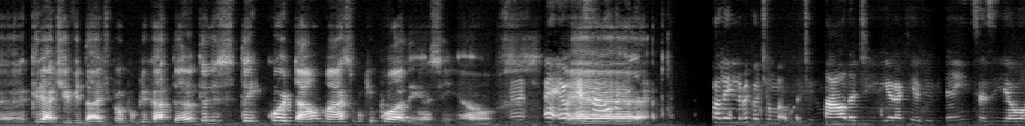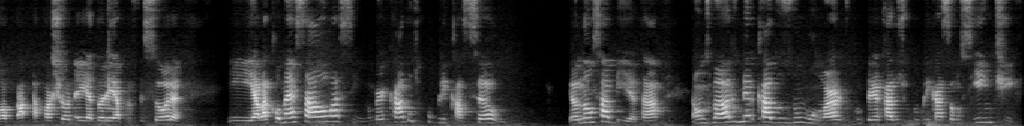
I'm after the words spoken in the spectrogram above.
é, criatividade para publicar tanto, eles têm que cortar o máximo que podem, assim. É, é, eu, essa aula, falei, lembra que eu, tinha uma, eu tive uma aula de hierarquia de evidências e eu apaixonei, adorei a professora, e ela começa a aula assim, o mercado de publicação, eu não sabia, tá? É um dos maiores mercados do mundo, o maior mercado de publicação científica.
